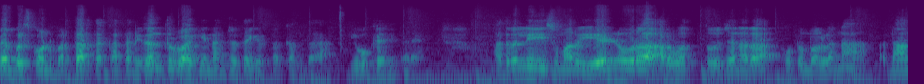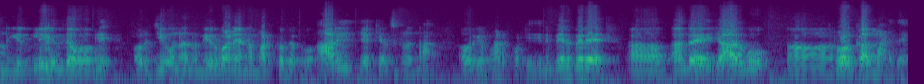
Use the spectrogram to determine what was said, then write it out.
ಬೆಂಬಲಿಸ್ಕೊಂಡು ಬರ್ತಾ ಇರ್ತಕ್ಕಂಥ ನಿರಂತರವಾಗಿ ನನ್ನ ಜೊತೆಗಿರ್ತಕ್ಕಂಥ ಯುವಕರೇನಿದ್ದಾರೆ ಅದರಲ್ಲಿ ಸುಮಾರು ಏಳ್ನೂರ ಅರವತ್ತು ಜನರ ಕುಟುಂಬಗಳನ್ನ ನಾನು ಇರ್ಲಿ ಇಲ್ಲದೆ ಹೋಗ್ಲಿ ಅವ್ರ ಜೀವನ ನಿರ್ವಹಣೆಯನ್ನು ಮಾಡ್ಕೋಬೇಕು. ಆ ರೀತಿಯ ಕೆಲಸಗಳನ್ನ ಅವ್ರಿಗೆ ಮಾಡಿಕೊಟ್ಟಿದ್ದೀನಿ. ಬೇರೆ ಬೇರೆ ಅಂದ್ರೆ ಯಾರಿಗೂ ರೋಲ್ ಕಾಲ್ ಮಾಡಿದೆ.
